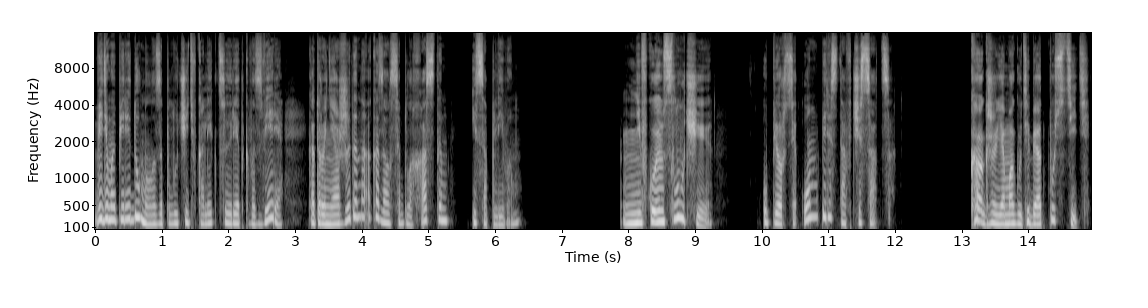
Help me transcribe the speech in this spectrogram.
Видимо, передумала заполучить в коллекцию редкого зверя, который неожиданно оказался блохастым и сопливым. «Ни в коем случае!» — уперся он, перестав чесаться. «Как же я могу тебя отпустить?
